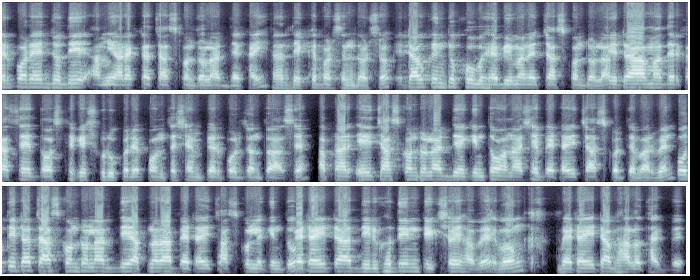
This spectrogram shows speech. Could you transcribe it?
এরপরে যদি আমি আর একটা চার্জ কন্ট্রোলার দেখাই দেখতে পাচ্ছেন দর্শক? এটাও কিন্তু খুব হেভি মানের চার্জ কন্ট্রোলার এটা আমাদের কাছে দশ থেকে শুরু করে পঞ্চাশ এম্পিয়ার পর্যন্ত আছে। আপনার এই চার্জ কন্ট্রোলার দিয়ে কিন্তু অনায়াসে ব্যাটারি চার্জ করতে পারবেন। প্রতিটা চার্জ কন্ট্রোলার দিয়ে আপনারা ব্যাটারি চার্জ করলে কিন্তু ব্যাটারিটা দীর্ঘদিন টিকসই হবে এবং ব্যাটারিটা ভালো থাকবে।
